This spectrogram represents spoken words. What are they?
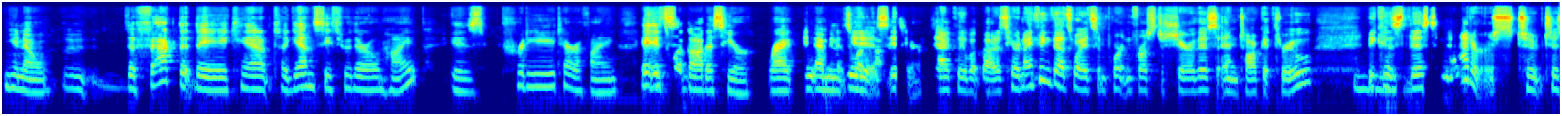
you know, the fact that they can't again see through their own hype is pretty terrifying. It's, it's, what got us here, right? I mean, it's it is. It's here. exactly what got us here, and I think that's why it's important for us to share this and talk it through, mm-hmm. because this matters to to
